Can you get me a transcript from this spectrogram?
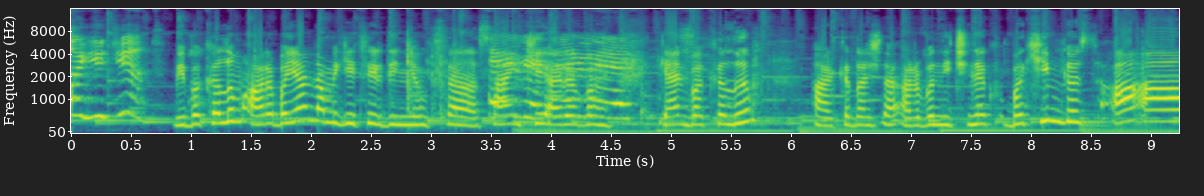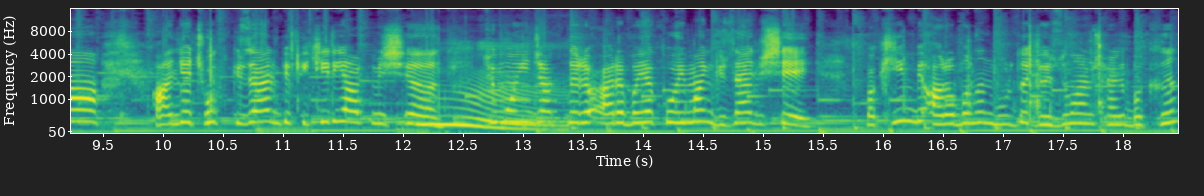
ayıcık. Bir bakalım arabayla mı getirdin yoksa? Sanki Evet, araba. evet. Gel bakalım. Arkadaşlar arabanın içine bakayım göster. Aa! Alya çok güzel bir fikir yapmışsın. Tüm oyuncakları arabaya koyman güzel bir şey. Bakayım bir arabanın burada gözü varmış. Hadi bakın.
